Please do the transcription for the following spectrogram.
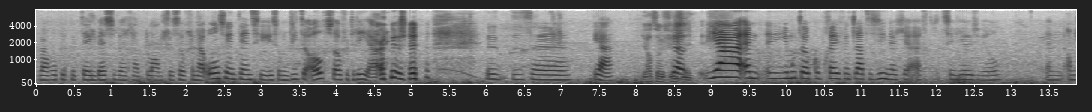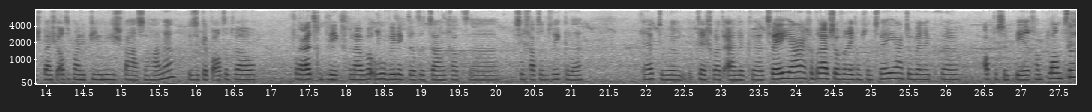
Waarop ik meteen bessen ben gaan planten. Zo van, nou, onze intentie is om die te oogsten over drie jaar. Dus, dat is, eh, ja, Je had een visie. ja, en je moet ook op een gegeven moment laten zien dat je echt het serieus wil. En anders blijf je altijd maar in die pioniersfase hangen. Dus ik heb altijd wel vooruitgeblikt van nou, hoe wil ik dat de tuin gaat, eh, zich gaat ontwikkelen. Toen kregen we uiteindelijk eh, twee jaar, een gebruiksovereenkomst van twee jaar. Toen ben ik appels en peren gaan planten.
